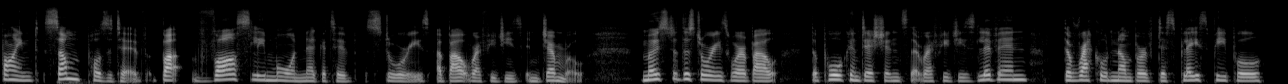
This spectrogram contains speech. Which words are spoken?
find some positive, but vastly more negative stories about refugees in general. Most of the stories were about the poor conditions that refugees live in, the record number of displaced people,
